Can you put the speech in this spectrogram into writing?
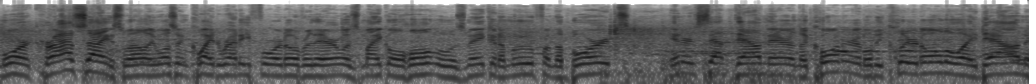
Moore cross ice. Well, he wasn't quite ready for it over there. It was Michael Holt who was making a move from the boards. Intercept down there in the corner. It'll be cleared all the way down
